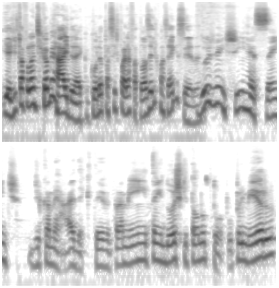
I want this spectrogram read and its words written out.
E a gente tá falando de Kamen Rider, né? Que quando é pra ser espalhafatosa, ele consegue ser, né? Dos Henshin recentes de Kamen Rider que teve, pra mim, tem dois que estão no topo. O primeiro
